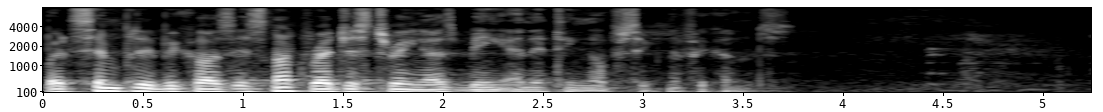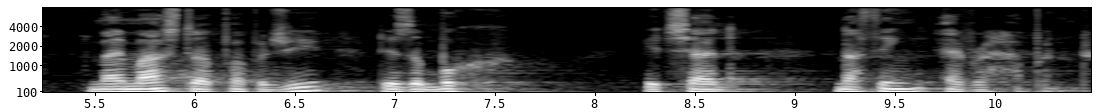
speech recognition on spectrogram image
but simply because it's not registering as being anything of significance. My master, Papaji, there's a book, it said, nothing ever happened.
